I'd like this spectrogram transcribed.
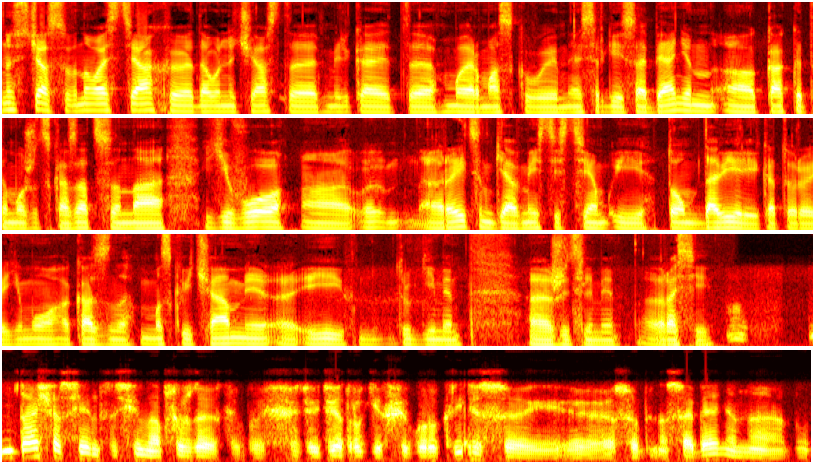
Но сейчас в новостях э, довольно часто мелькает э, мэр Москвы Сергей Собянин. Как это может сказаться на его э, рейтинге, а вместе с тем и том доверии, которое ему оказано москвичами и другими жителями России? Ну, да, сейчас все интенсивно обсуждают как бы две других фигуры кризиса, и э, особенно Собянина, ну,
